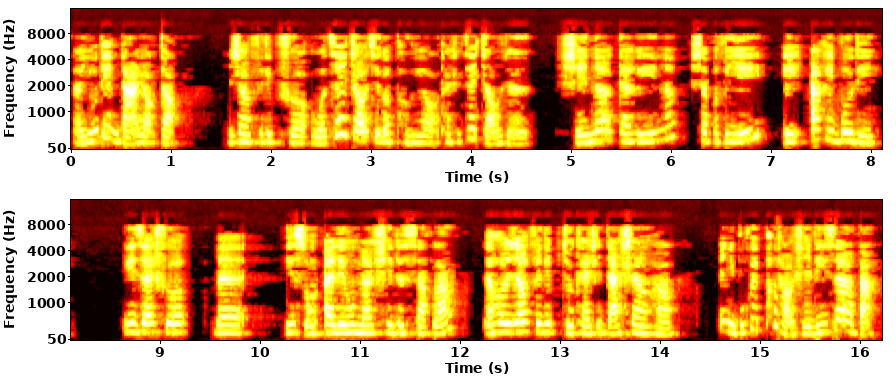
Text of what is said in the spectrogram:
啊，有点打扰到。让菲利普说：“我再找几个朋友，他是在找人。谁呢？Gary 呢？Chabrier et Haribody。”丽在说：“Mais ils sont allés au marché de Sarlat。”然后让菲利普就开始搭讪哈。那你不会碰巧是 Lisa 吧？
